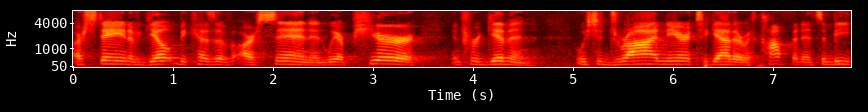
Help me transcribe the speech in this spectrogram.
our stain of guilt because of our sin, and we are pure and forgiven. We should draw near together with confidence and be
